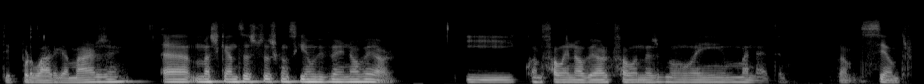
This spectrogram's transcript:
tipo por larga margem, uh, mas que antes as pessoas conseguiam viver em Nova York e quando fala em Nova York fala mesmo em Manhattan, pronto, centro.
